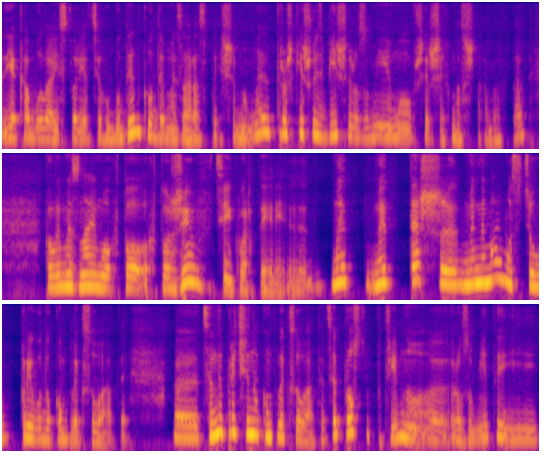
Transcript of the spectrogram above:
яка була історія цього будинку, де ми зараз пишемо, ми трошки щось більше розуміємо в ширших масштабах. Так? Коли ми знаємо, хто, хто жив в цій квартирі, е, ми, ми теж е, ми не маємо з цього приводу комплексувати. Е, Це не причина комплексувати, це просто потрібно е, розуміти і.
